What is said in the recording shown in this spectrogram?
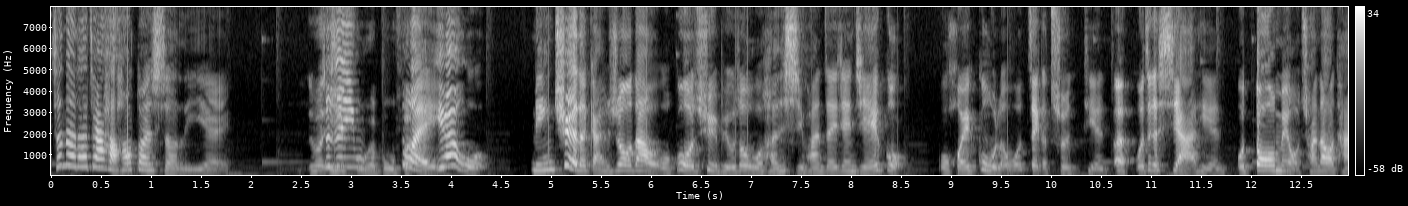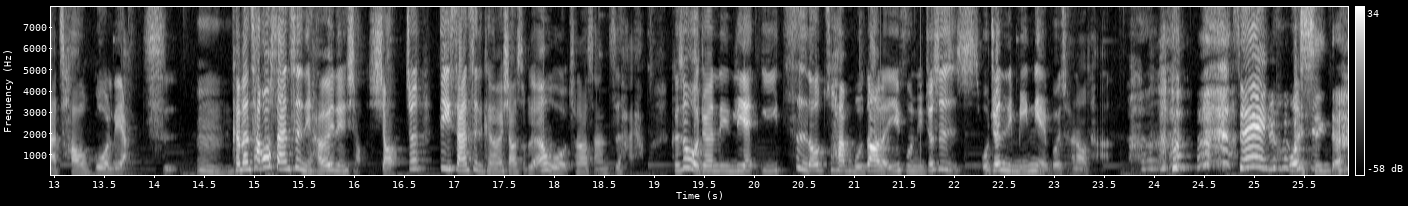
真的，大家好好断舍离耶。就是衣服的部分，对，因为我明确的感受到，我过去，比如说我很喜欢这件，结果我回顾了我这个春天，呃，我这个夏天，我都没有穿到它超过两次，嗯，可能超过三次，你还会有点小小，就第三次你可能会小舍不得，哎、我穿到三次还好，可是我觉得你连一次都穿不到的衣服，你就是，我觉得你明年也不会穿到它。所以我新的，对，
